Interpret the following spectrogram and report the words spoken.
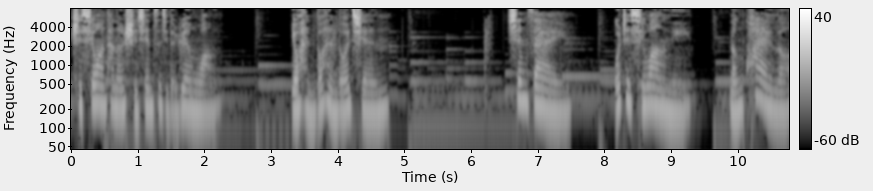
是希望他能实现自己的愿望，有很多很多钱。现在，我只希望你能快乐。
